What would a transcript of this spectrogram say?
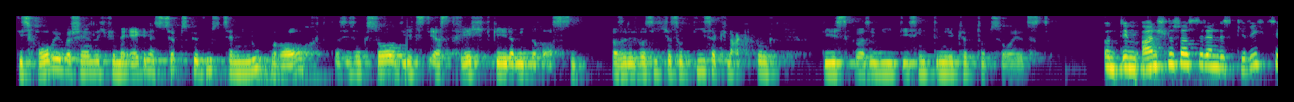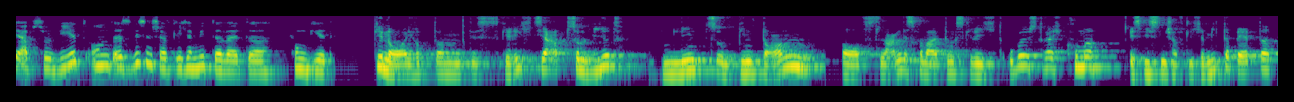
das habe ich wahrscheinlich für mein eigenes Selbstbewusstsein nur braucht, dass ich sage, so, jetzt erst recht gehe damit nach außen. Also das war sicher so dieser Knackpunkt, das quasi wie ich das hinter mir gehabt habe, so jetzt. Und im Anschluss hast du dann das Gerichtsjahr absolviert und als wissenschaftlicher Mitarbeiter fungiert. Genau, ich habe dann das Gerichtsjahr absolviert in Linz und bin dann aufs Landesverwaltungsgericht Oberösterreich gekommen als wissenschaftlicher Mitarbeiter.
